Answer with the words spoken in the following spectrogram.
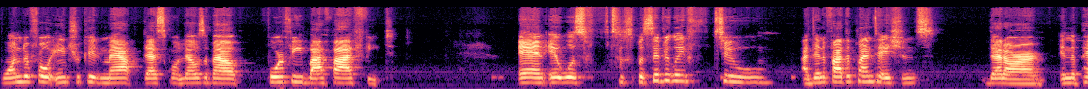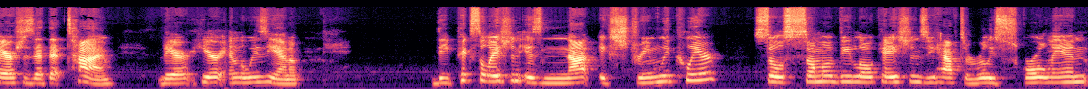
wonderful, intricate map that's going that was about four feet by five feet. And it was specifically to identify the plantations that are in the parishes at that time. They're here in Louisiana. The pixelation is not extremely clear. So some of the locations you have to really scroll in,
